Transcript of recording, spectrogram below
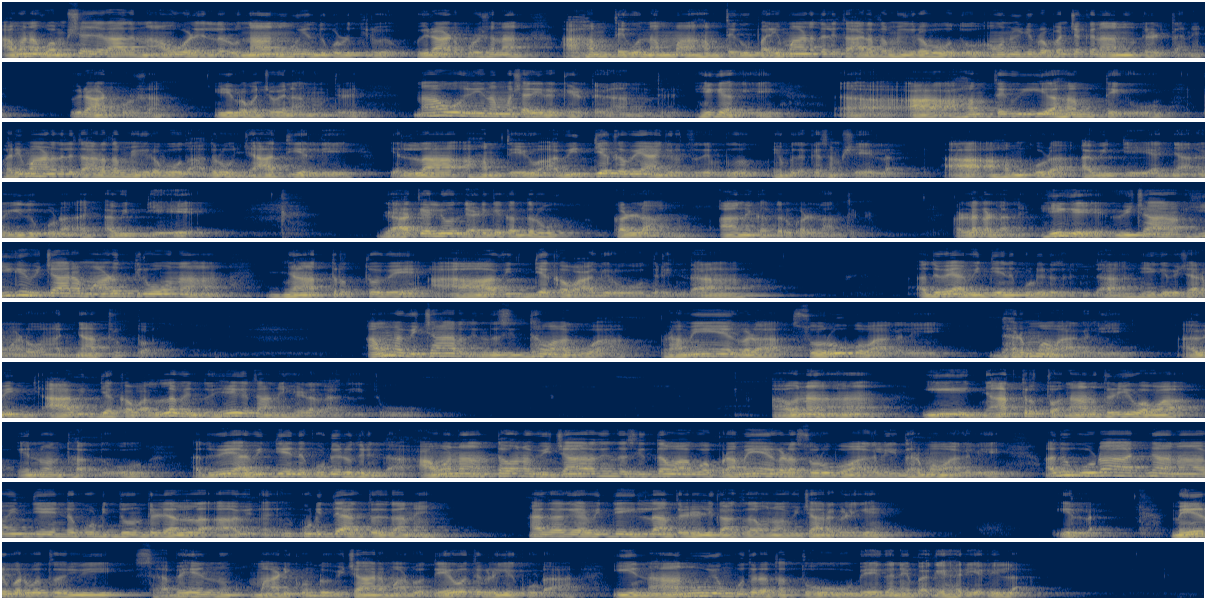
ಅವನ ವಂಶಜರಾದ ನಾವುಗಳೆಲ್ಲರೂ ನಾನು ಎಂದುಕೊಳ್ಳುತ್ತಿರುವೆವು. ವಿರಾಟ್ ಪುರುಷನ ಅಹಂತೆಗೂ ನಮ್ಮ ಅಹಂತೆಗೂ ಪರಿಮಾಣದಲ್ಲಿ ತಾರತಮ್ಯ ಇರಬಹುದು. ಅವನು ಇಡೀ ಪ್ರಪಂಚಕ್ಕೆ ನಾನು ಅಂತ ಹೇಳ್ತಾನೆ. ವಿರಾಟ್ ಪುರುಷ, ಇಡೀ ಪ್ರಪಂಚವೇ ನಾನು ಅಂತೇಳಿ. ನಾವು ಈ ನಮ್ಮ ಶರೀರಕ್ಕೆ ಹೇಳ್ತೇವೆ ನಾನು ಅಂತೇಳಿ. ಹೀಗಾಗಿ, ಆ ಅಹಂತೆಗೂ ಈ ಅಹಂತೆಗೂ ಪರಿಮಾಣದಲ್ಲಿ ತಾರತಮ್ಯ ಇರಬಹುದಾದರೂ ಜಾತಿಯಲ್ಲಿ ಎಲ್ಲ ಅಹಂತೆಯು ಅವಿದ್ಯಕವೇ ಆಗಿರುತ್ತದೆ ಎಂಬುದು, ಎಂಬುದಕ್ಕೆ ಸಂಶಯ ಇಲ್ಲ. ಆ ಅಹಂ ಕೂಡ ಅವಿದ್ಯೆಯೇ, ಅಜ್ಞಾನವೇ, ಇದು ಕೂಡ ಅವಿದ್ಯೆಯೇ. ಜಾತಿಯಲ್ಲಿ ಒಂದು ಅಡಿಕೆ ಕದ್ದರು ಕಳ್ಳ, ಆನೆ ಕದ್ದರೂ ಕಳ್ಳ ಅಂತೇಳಿ. ಕಳ್ಳ ಕಳ್ಳನೆ. ಹೀಗೆ ವಿಚಾರ ಹೀಗೆ ವಿಚಾರ ಮಾಡುತ್ತಿರುವವನ ಜ್ಞಾತೃತ್ವವೇ ಆವಿದ್ಯಕವಾಗಿರುವುದರಿಂದ, ಅದುವೇ ಅವಿದ್ಯೆಯನ್ನು ಕೂಡಿರೋದ್ರಿಂದ ಹೀಗೆ ವಿಚಾರ ಮಾಡುವವನ ಜ್ಞಾತೃತ್ವ. ಅವನ ವಿಚಾರದಿಂದ ಸಿದ್ಧವಾಗುವ ಪ್ರಮೇಯಗಳ ಸ್ವರೂಪವಾಗಲಿ, ಧರ್ಮವಾಗಲಿ ಅವಿದ್, ಆವಿದ್ಯಕವಲ್ಲವೆಂದು ಹೇಗೆ ತಾನು ಹೇಳಲಾದೀತು? ಅವನ ಈ ಜ್ಞಾತೃತ್ವ ನಾನು ತಿಳಿಯುವವ ಎನ್ನುವಂಥದ್ದು ಅದುವೇ ಅವಿದ್ಯೆಯಿಂದ ಕೂಡಿರುವುದರಿಂದ ಅವನ ಅಂಥವನ ವಿಚಾರದಿಂದ ಸಿದ್ಧವಾಗುವ ಪ್ರಮೇಯಗಳ ಸ್ವರೂಪವಾಗಲಿ, ಧರ್ಮವಾಗಲಿ, ಅದು ಕೂಡ ಅಜ್ಞಾನ, ಅವಿದ್ಯೆಯಿಂದ ಕೂಡಿದ್ದು ಅಂತೇಳಿ ಅಲ್ಲ, ಅವಿ, ಕೂಡಿದ್ದೇ ಆಗ್ತದೆ ತಾನೇ? ಹಾಗಾಗಿ ಅವಿದ್ಯೆ ಇಲ್ಲ ಅಂತೇಳಿ ಹೇಳಲಿಕ್ಕೆ ಆಗ್ತದೆ ಅವನ ವಿಚಾರಗಳಿಗೆ? ಇಲ್ಲ. ಮೇರು ಪರ್ವತದಲ್ಲಿ ಸಭೆಯನ್ನು ಮಾಡಿಕೊಂಡು ವಿಚಾರ ಮಾಡುವ ದೇವತೆಗಳಿಗೆ ಕೂಡ ಈ ನಾನು ಎಂಬುದರ ತತ್ವವು ಬೇಗನೆ ಬಗೆಹರಿಯಲಿಲ್ಲ.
